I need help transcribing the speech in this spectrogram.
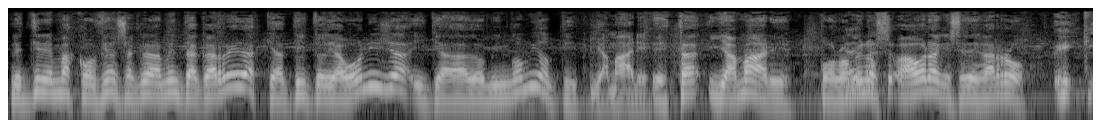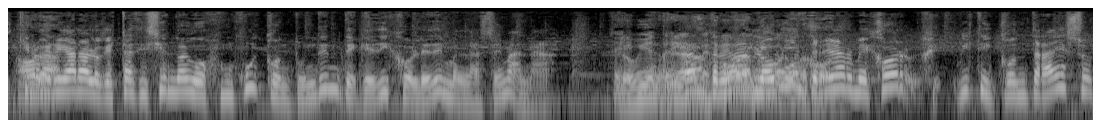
Le tiene más confianza claramente a Carreras que a Tito de Abonilla y que a Domingo Miotti. Y a Mare. Está, y a Mare, por lo Además- menos ahora que se desgarró. Eh, qu- quiero Ahora- agregar a lo que estás diciendo algo muy contundente que dijo Ledema en la semana. Lo vi entrenar mejor. Lo vi entrenar mejor, ¿viste? Y contra eso,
